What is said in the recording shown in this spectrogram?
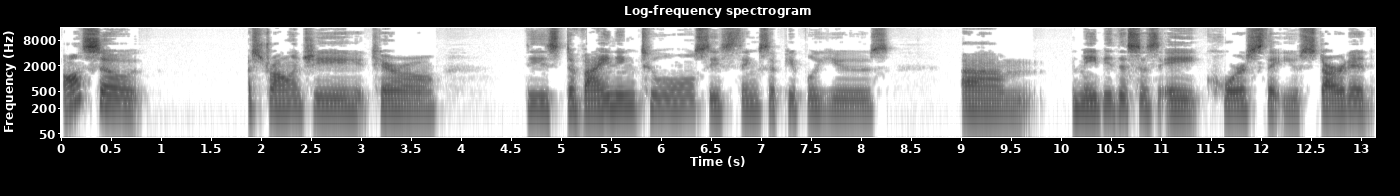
also astrology, tarot, these divining tools, these things that people use, um, maybe this is a course that you started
